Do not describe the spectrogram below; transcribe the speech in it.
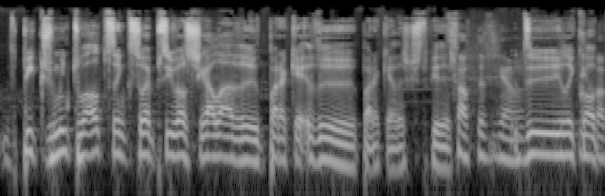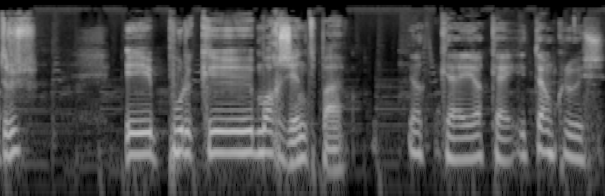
de picos muito altos, em que só é possível chegar lá de, paraque de paraquedas, que estupidez, Salto de avião. de helicópteros, e porque morre gente, pá. Ok, ok. Então, Cruz,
